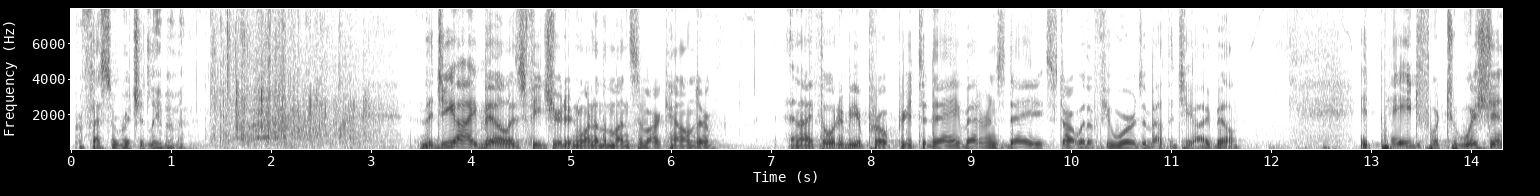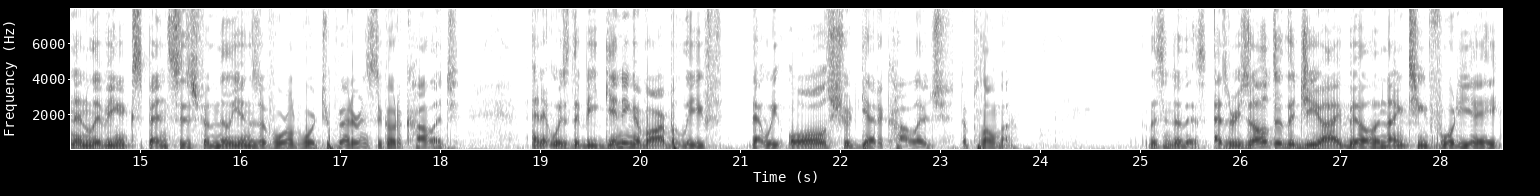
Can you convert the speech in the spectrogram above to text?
Professor Richard Lieberman. The GI Bill is featured in one of the months of our calendar, and I thought it'd be appropriate today, Veterans Day, to start with a few words about the GI Bill. It paid for tuition and living expenses for millions of World War II veterans to go to college. And it was the beginning of our belief that we all should get a college diploma. Listen to this. As a result of the GI Bill in 1948,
